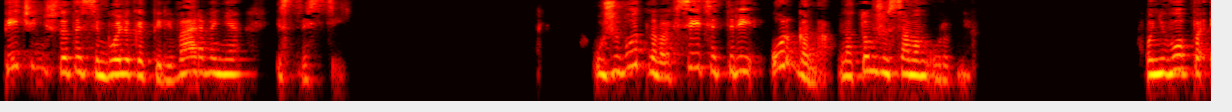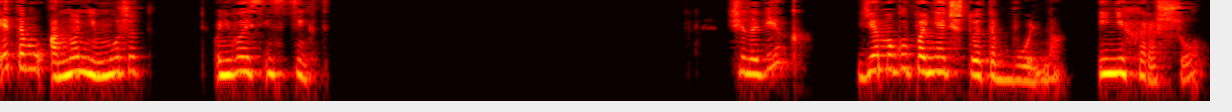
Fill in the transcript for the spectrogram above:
печень, что это символика переваривания и страстей. У животного все эти три органа на том же самом уровне. У него поэтому оно не может, у него есть инстинкт. Человек, я могу понять, что это больно и нехорошо,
